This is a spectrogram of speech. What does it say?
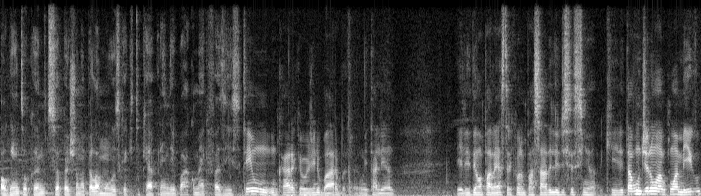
alguém tocando e tu se apaixona pela música, que tu quer aprender, ah, como é que faz isso? Tem um, um cara que é o Eugênio Barba, um italiano. Ele deu uma palestra aqui no ano passado, ele disse assim, ó, que ele estava um dia com um amigo,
